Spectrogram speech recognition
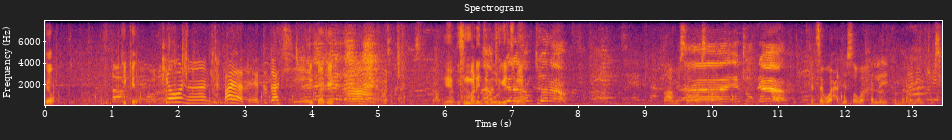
표. 티켓 표는 잡아야 돼 끝까지 끝까지? 어. 예, 무슨 말인지 모르겠지만 xong chưa nào طعم يصور صراحة à, em chụp nha كتب واحد يصور خليه يكمل لنا الجزء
